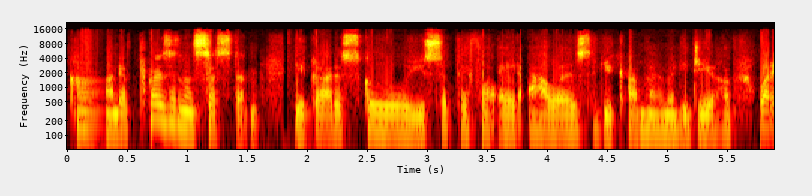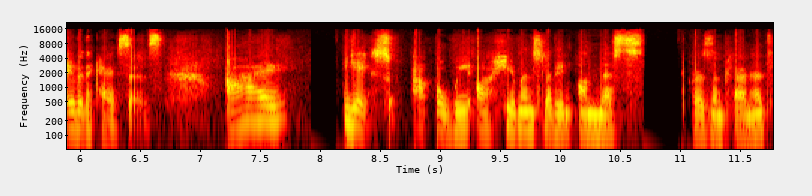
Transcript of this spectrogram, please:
kind of prison system. You go to school, you sit there for eight hours, and you come home and you do your home, whatever the case is. I, yes, uh, we are humans living on this prison planet.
